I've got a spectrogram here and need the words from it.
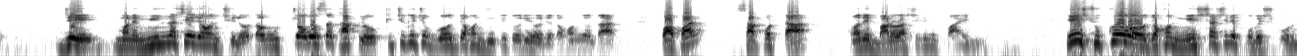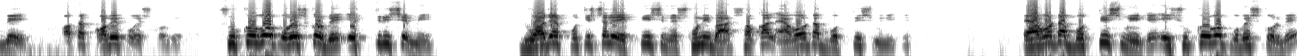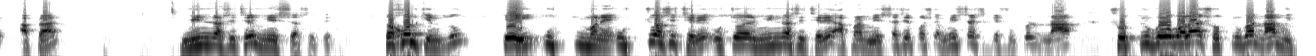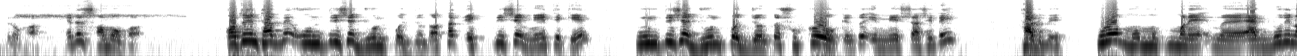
যে মানে মীন রাশি যখন ছিল, তখন উচ্চ অবস্থা থাকলেও কিছু কিছু গ্রহ যখন জুতি তৈরি হয়েছে, তখন কিন্তু তার প্রপার সাপোর্টটা আমাদের বারো রাশি কিন্তু পায়নি। এই শুক্র গ্রহ যখন মেষ রাশিতে প্রবেশ করবে, অর্থাৎ কবে প্রবেশ করবে? শুক্র গ্রহ প্রবেশ করবে একত্রিশে মে। দু হাজার পঁচিশ সালের একত্রিশে মে, শনিবার সকাল এগারোটা বত্রিশ মিনিটে। এগারোটা বত্রিশ মিনিটে এই শুক্র গ্রহ প্রবেশ করবে আপনার মীন রাশি ছেড়ে মেষ রাশিতে। তখন কিন্তু এই মানে উচ্চ রাশি ছেড়ে উচ্চ মীন রাশি ছেড়ে আপনার মেষ রাশির প্রশ্ন মেষ রাশিকে শুক্র না শত্রু গ্রহ বলা হয়, শত্রু ঘর না মিত্র ঘর এটা সমঘর। কতদিন থাকবে? উনত্রিশে জুন পর্যন্ত অর্থাৎ একত্রিশে মে থেকে উনত্রিশে জুন পর্যন্ত শুক্র কিন্তু এই মেষ রাশিতেই থাকবে। পুরো মানে এক দুদিন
